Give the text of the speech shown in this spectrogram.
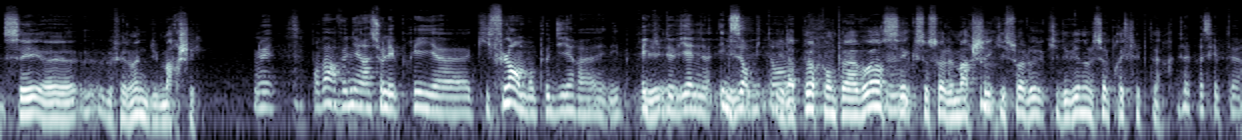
c'est euh, le phénomène du marché. Oui, on va revenir hein, sur les prix euh, qui flambent, on peut dire, euh, les prix qui deviennent exorbitants. Et, la peur qu'on peut avoir, c'est mhm. que ce soit le marché qui, soit le, qui devienne le seul prescripteur. Le seul prescripteur.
